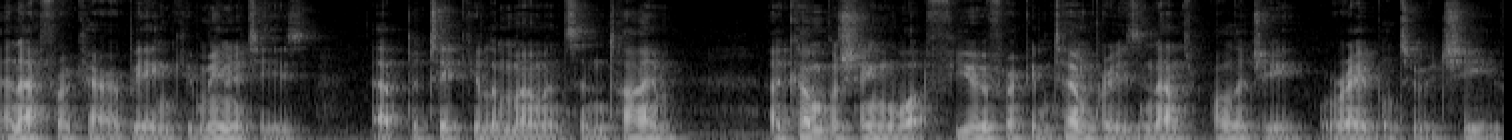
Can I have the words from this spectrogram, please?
and Afro Caribbean communities at particular moments in time, accomplishing what few of her contemporaries in anthropology were able to achieve.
